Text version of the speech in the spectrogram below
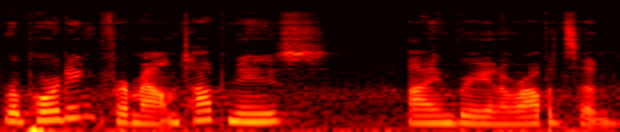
Reporting for Mountaintop News, I'm Brianna Robinson.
